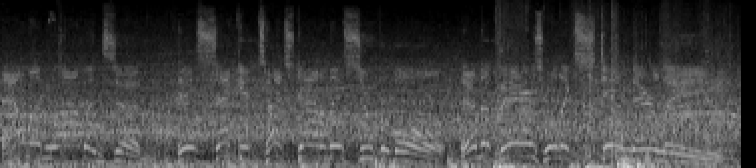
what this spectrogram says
Allen Robinson, his second touchdown of this Super Bowl. And the Bears will extend their lead.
